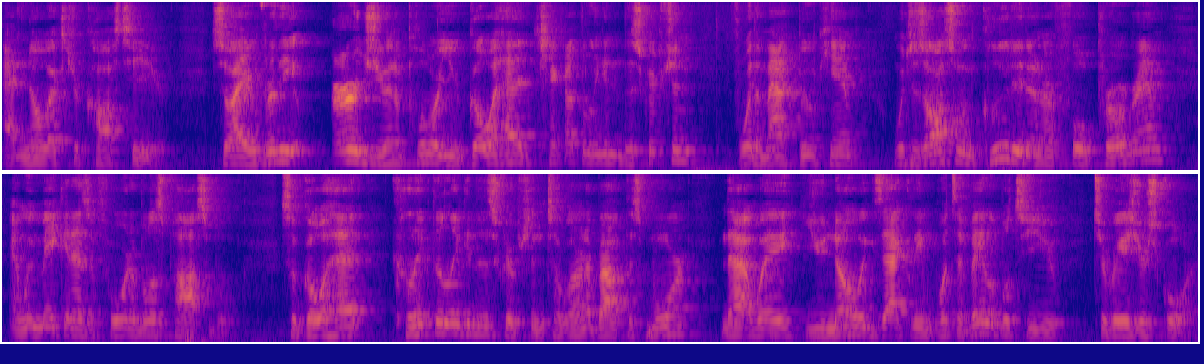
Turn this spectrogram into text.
at no extra cost to you. So I really urge you and implore you go ahead, check out the link in the description for the Math Bootcamp, which is also included in our full program, and we make it as affordable as possible. So go ahead, click the link in the description to learn about this more. That way, you know exactly what's available to you to raise your score.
